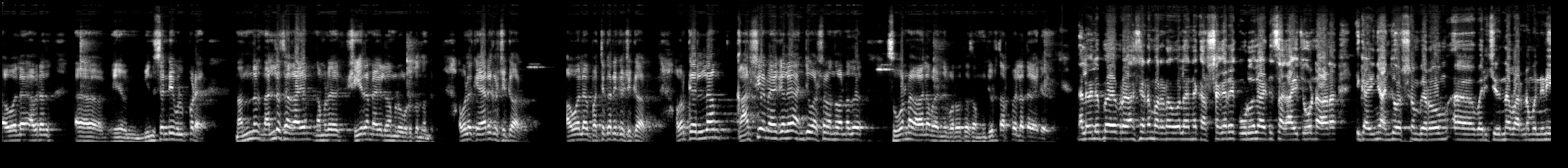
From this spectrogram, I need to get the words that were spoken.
അതുപോലെ അവരെ ഇൻസെന്റീവ് ഉൾപ്പെടെ നന്ന നല്ല സഹായം നമ്മൾ ക്ഷീരമേഖല നമ്മൾ കൊടുക്കുന്നുണ്ട്. അതുപോലെ കേര കൃഷിക്കാർ അതുപോലെ പച്ചക്കറി കൃഷിക്കാർ അവർക്കെല്ലാം കാർഷിക മേഖല അഞ്ച് വർഷം എന്ന് പറഞ്ഞത് സുവർണകാലമായിരുന്നു പർവത്തെ സംബന്ധിച്ച്. ഒരു തർക്കമില്ലാത്ത കാര്യമായിരുന്നു. നിലവിൽ പ്രകാശനം പ്രകാശേട്ടൻ പറഞ്ഞ പോലെ തന്നെ കർഷകരെ കൂടുതലായിട്ട് സഹായിച്ചുകൊണ്ടാണ് ഈ കഴിഞ്ഞ അഞ്ചു വർഷം പിറവും ഭരിച്ചിരുന്ന ഭരണമുന്നണി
